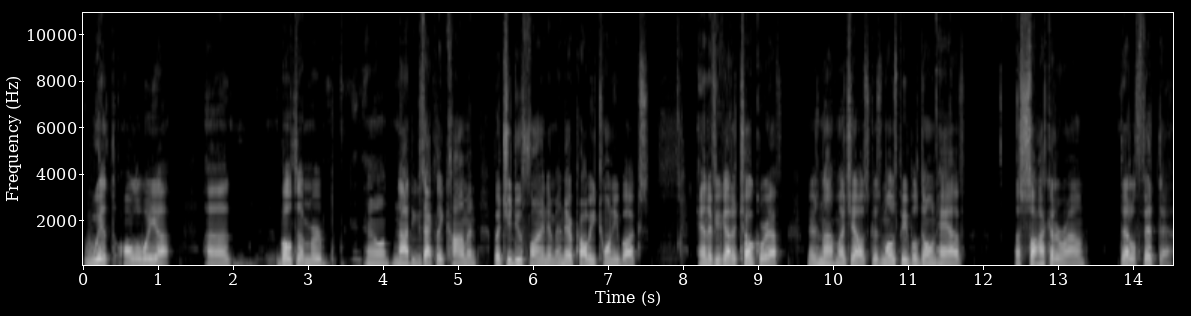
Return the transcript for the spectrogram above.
width all the way up. Uh, both of them are you know, not exactly common, but you do find them and they're probably 20 bucks. And if you got a Tokarev, there's not much else because most people don't have a socket around that'll fit that.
